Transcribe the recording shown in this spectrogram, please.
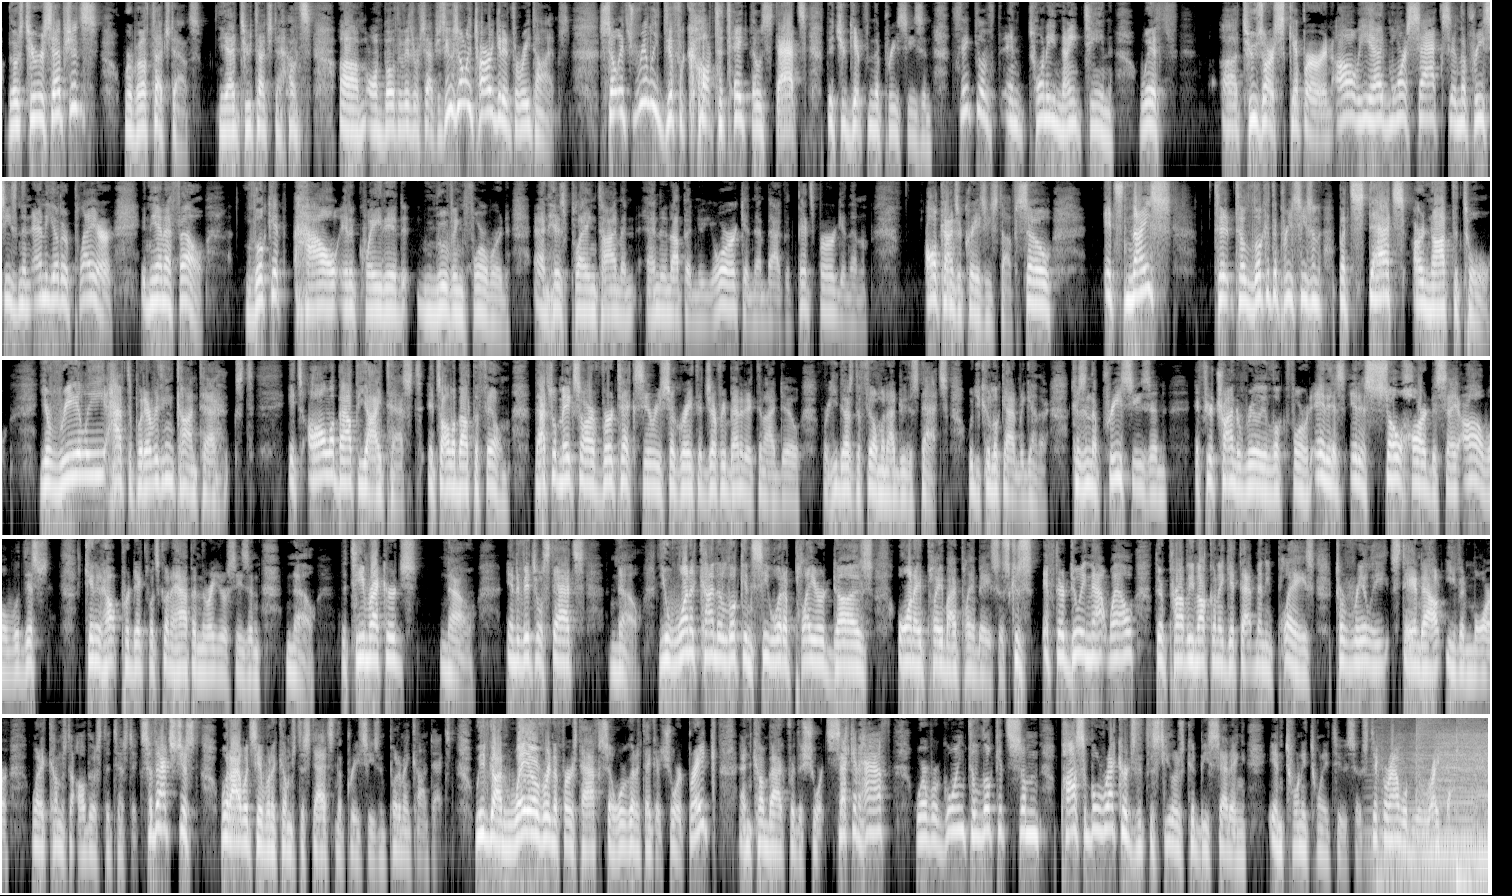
those two receptions were both touchdowns. He had two touchdowns um, on both of his receptions. He was only targeted three times. So it's really difficult to take those stats that you get from the preseason. Think of in 2019 with uh, Tuzar Skipper, and oh, he had more sacks in the preseason than any other player in the NFL look at how it equated moving forward and his playing time and ended up in New York and then back with Pittsburgh and then all kinds of crazy stuff. So it's nice to to look at the preseason, but stats are not the tool. You really have to put everything in context it's all about the eye test. It's all about the film. That's what makes our Vertex series so great that Jeffrey Benedict and I do, where he does the film and I do the stats, where you can look at them together. Because in the preseason, if you're trying to really look forward, it is it is so hard to say, oh, well, with this can it help predict what's going to happen in the regular season? No. The team records, no. Individual stats, no. You want to kind of look and see what a player does on a play by play basis. Because if they're doing that well, they're probably not going to get that many plays to really stand out even more when it comes to all those statistics. So that's just what I would say when it comes to stats in the preseason. Put them in context. We've gone way over in the first half, so we're going to take a short break and come back for the short second half, where we're going to look at some possible records that the Steelers could be setting in 2022. So stick around. We'll be right back.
